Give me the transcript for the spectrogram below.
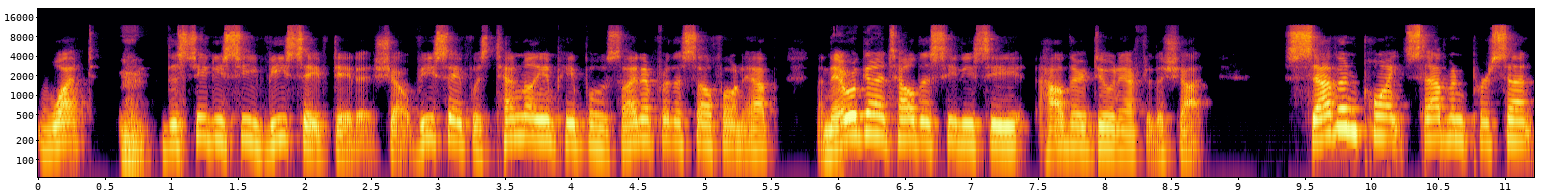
what the CDC VSafe data show. VSafe was 10 million people who signed up for the cell phone app, and they were going to tell the CDC how they're doing after the shot. 7.7%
